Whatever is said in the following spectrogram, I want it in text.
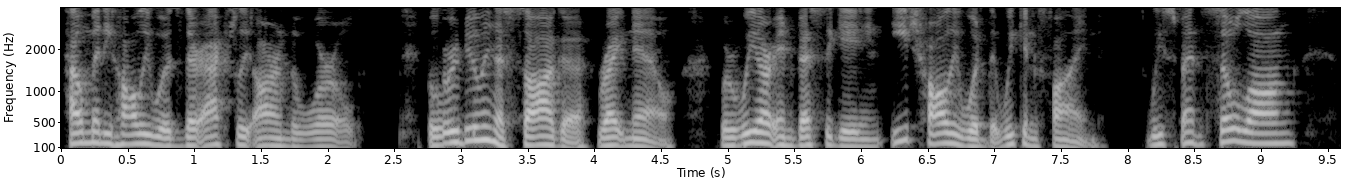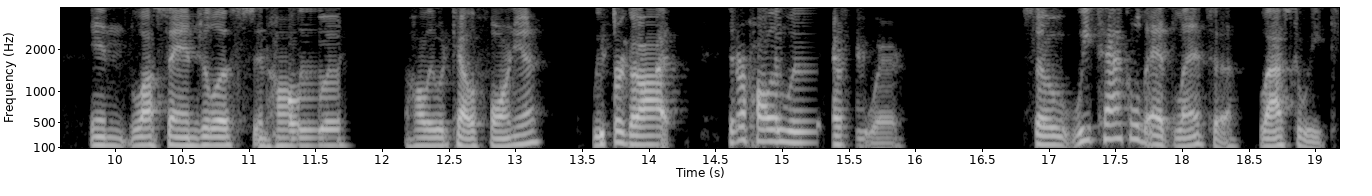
how many Hollywoods there actually are in the world? But we're doing a saga right now where we are investigating each Hollywood that we can find. We spent so long in Los Angeles, in Hollywood, Hollywood, California. We forgot there are Hollywood everywhere. So we tackled Atlanta last week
